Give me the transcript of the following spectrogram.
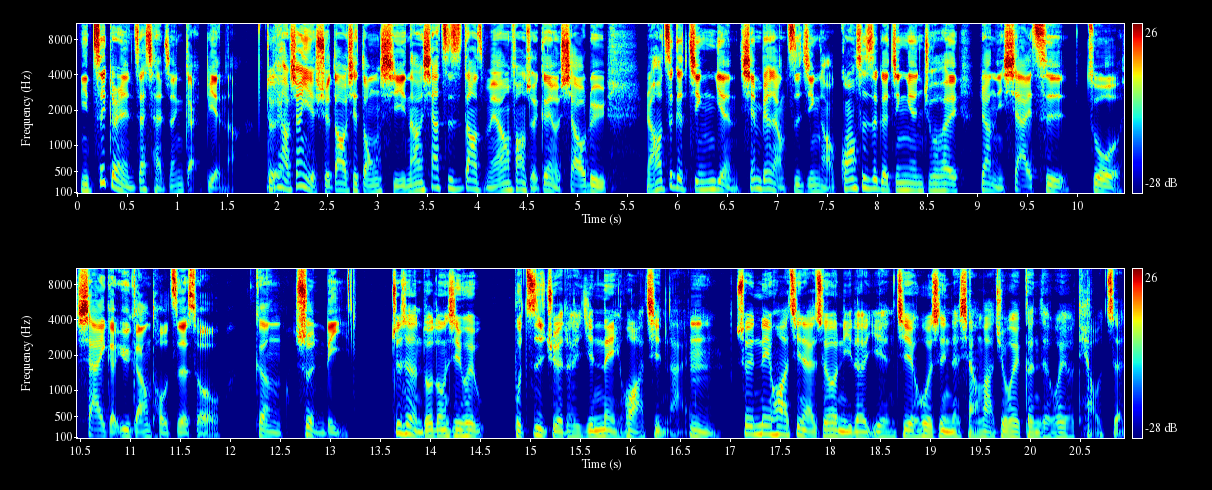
你这个人在产生改变啊，你好像也学到一些东西，然后下次知道怎么样放水更有效率，然后这个经验，先不要讲资金啊，光是这个经验就会让你下一次做下一个浴缸投资的时候更顺利，就是很多东西会。不自觉的已经内化进来，嗯，所以内化进来之后，你的眼界或是你的想法就会跟着会有调整，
